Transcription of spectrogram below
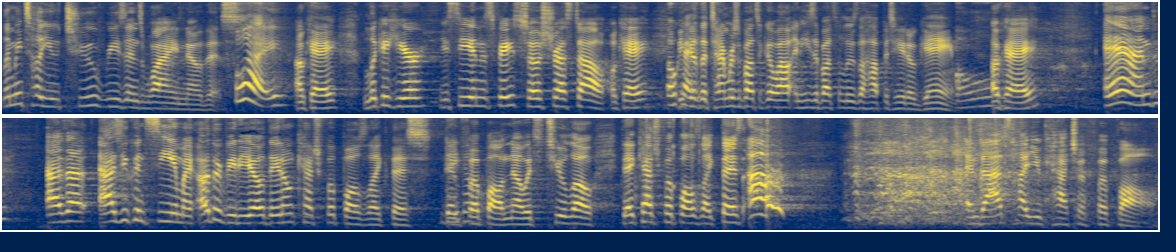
let me tell you two reasons why I know this. Why? Okay? Look at here. You see in his face, so stressed out, okay? Okay. Because the timer's about to go out and he's about to lose the hot potato game. Oh. Okay? And as, a, as you can see in my other video, they don't catch footballs like this They in don't? football. No, it's too low. They catch footballs like this. Ah! And that's how you catch a football.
